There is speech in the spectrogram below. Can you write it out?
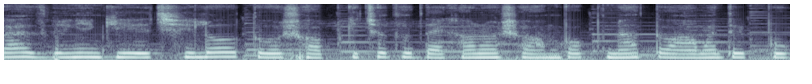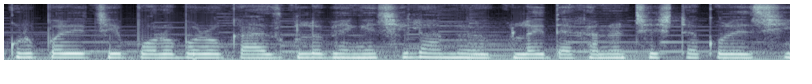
গাছ ভেঙে গিয়েছিল, তো সব কিছু তো দেখানো সম্ভব না। তো আমাদের পুকুর পাড়ে যে বড় বড় গাছগুলো ভেঙেছিল, আমি ওইগুলোই দেখানোর চেষ্টা করেছি।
